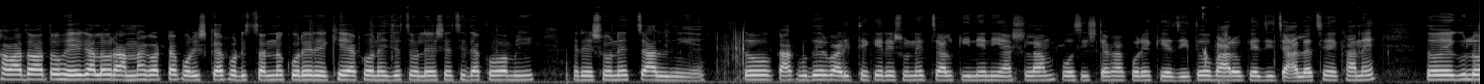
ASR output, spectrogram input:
খাওয়া দাওয়া তো হয়ে গেল, রান্নাঘরটা পরিষ্কার পরিচ্ছন্ন করে রেখে এখন এই যে চলে এসেছি, দেখো আমি রেশনের চাল নিয়ে। তো কাকুদের বাড়ি থেকে রেশনের চাল কিনে নিয়ে আসলাম, পঁচিশ টাকা করে কেজি। তো বারো কেজি চাল আছে এখানে। তো এগুলো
